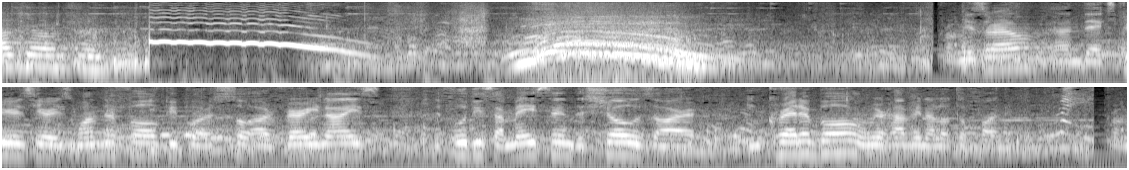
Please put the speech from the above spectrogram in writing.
Rengma Cultural Troupe. from Israel, and the experience here is wonderful. People are so are very nice. The food is amazing. The shows are incredible, and we're having a lot of fun. From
